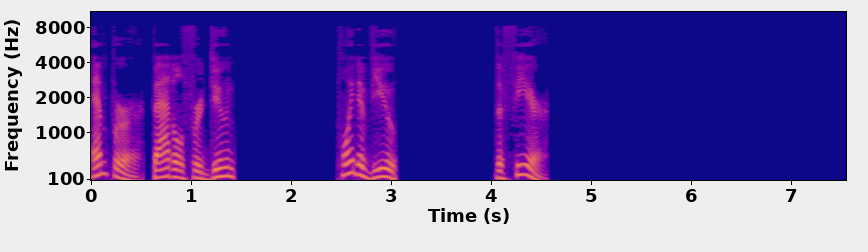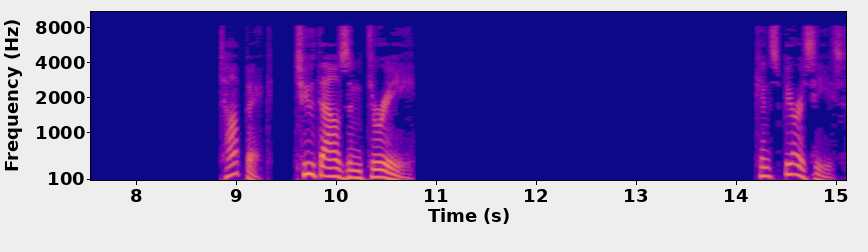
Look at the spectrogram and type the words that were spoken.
Emperor Battle for Dune. Point of View. The Fear. Topic 2003 Conspiracies.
